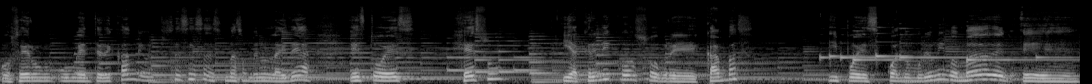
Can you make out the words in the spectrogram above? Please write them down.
o ser un, un, ente de cambio. Entonces esa es más o menos la idea. Esto es gesso y acrílico sobre canvas y pues cuando murió mi mamá, eh,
